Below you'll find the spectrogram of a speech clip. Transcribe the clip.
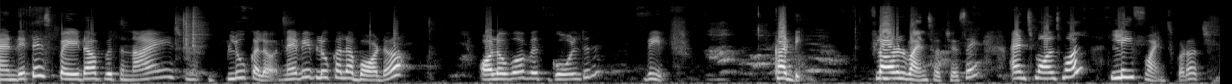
And it is paired up with nice blue colour navy blue colour border all over with golden weave kaddi floral vines వచ్చేసాయి. And small small leaf vines కూడా వచ్చాయి.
